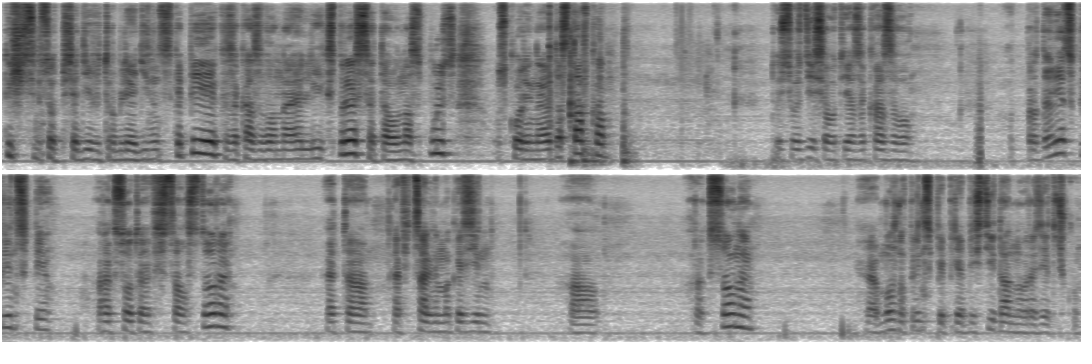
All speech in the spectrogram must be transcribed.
1759 рублей 11 копеек. Заказывал на AliExpress. Это у нас пульс. Ускоренная доставка. То есть вот здесь вот я заказывал продавец, в принципе. Роксота Official Store. Это официальный магазин а, Роксоны. Э, можно, в принципе, приобрести данную розеточку.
